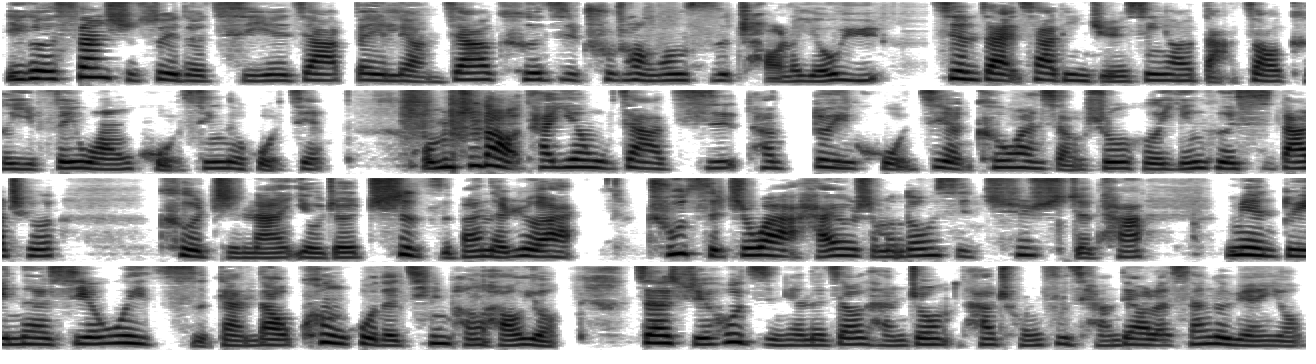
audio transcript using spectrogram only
一个三十岁的企业家被两家科技初创公司炒了鱿鱼，现在下定决心要打造可以飞往火星的火箭。我们知道他厌恶假期，他对火箭、科幻小说和银河系搭车客指南有着赤子般的热爱。除此之外，还有什么东西驱使着他？面对那些为此感到困惑的亲朋好友，在随后几年的交谈中，他重复强调了三个缘由：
